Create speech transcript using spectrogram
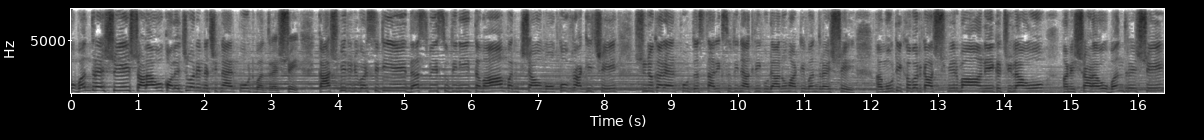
શાળાઓ બંધ રહેશે, શાળાઓ, કોલેજો અને નજીકના એરપોર્ટ બંધ રહેશે. કાશ્મીર યુનિવર્સિટીએ દસ મે સુધીની તમામ પરીક્ષાઓ મોકૂફ રાખી છે. શ્રીનગર એરપોર્ટ દસ તારીખ સુધી નાગરિક ઉડાનો માટે બંધ રહેશે. મોટી ખબર કાશ્મીરમાં અનેક જિલ્લાઓ અને શાળાઓ બંધ રહેશે.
